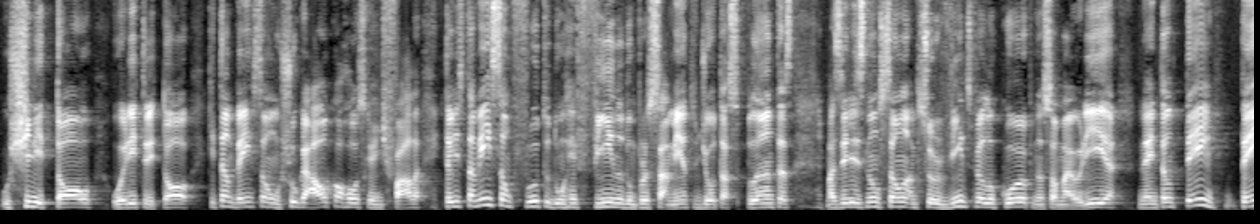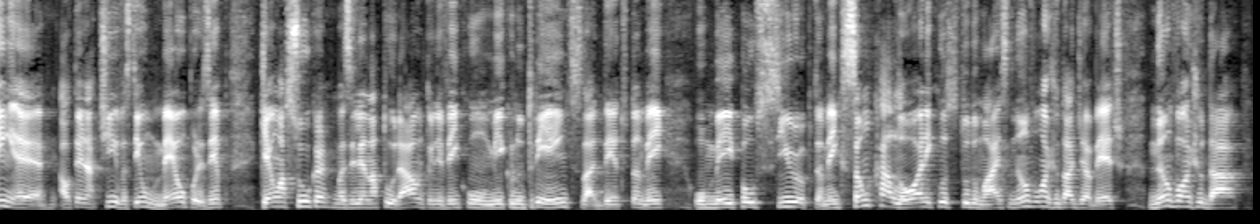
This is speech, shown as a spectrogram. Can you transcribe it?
o xilitol, o eritritol, que também são sugar alcohols que a gente fala. Então eles também são fruto de um refino, de um processamento de outras plantas, mas eles não são absorvidos pelo corpo na sua maioria, né? Então tem, tem é, alternativas, tem o mel, por exemplo, que é um açúcar, mas ele é natural, então ele vem com micronutrientes lá dentro também. O maple syrup também, que são calóricos tudo mais, não vão ajudar diabético, não vão ajudar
